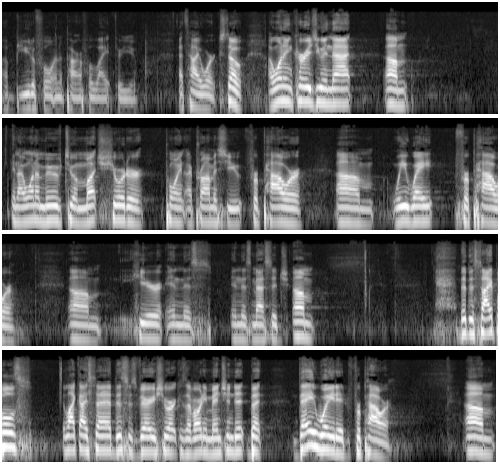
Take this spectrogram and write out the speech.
a beautiful and a powerful light through you. That's how He works. So I want to encourage you in that. Um, and I want to move to a much shorter point, I promise you, for power. Um, we wait for power um, here in this, in this message. Um, the disciples, like I said, this is very short because I've already mentioned it, but they waited for power um,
